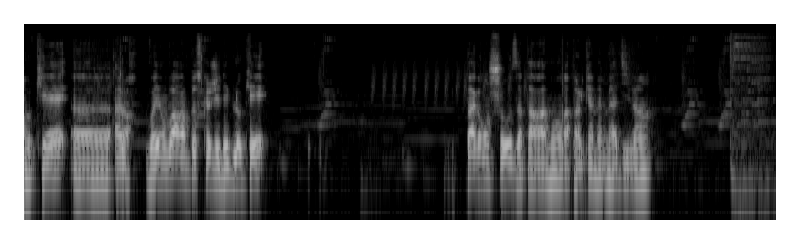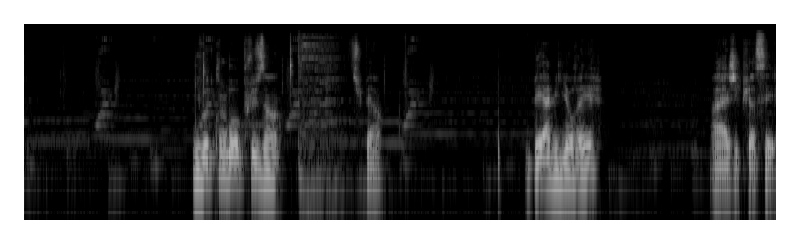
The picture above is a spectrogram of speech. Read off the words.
Ok. euh, alors, voyons voir un peu ce que j'ai débloqué. Pas grand chose apparemment, à part le Kamehameha divin. Niveau de combo, plus 1. Super. B amélioré. Ah, j'ai plus assez.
